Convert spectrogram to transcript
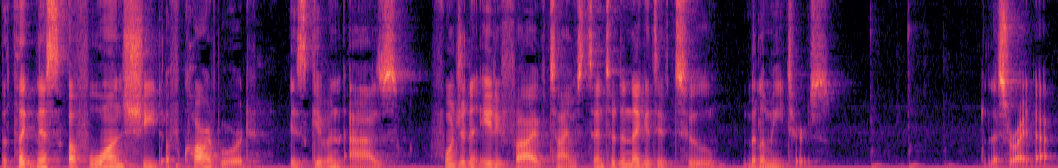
the thickness of one sheet of cardboard is given as 485 times 10 to the negative 2 millimeters. Let's write that.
